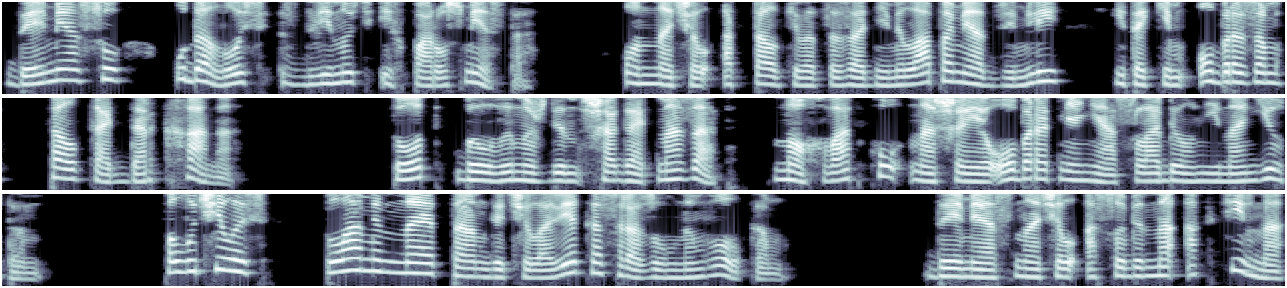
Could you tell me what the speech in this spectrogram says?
Демиасу удалось сдвинуть их пару с места. Он начал отталкиваться задними лапами от земли и таким образом толкать Даркхана. Тот был вынужден шагать назад, но хватку на шее оборотня не ослабил ни на Ньютон. Получилось Пламенная танго человека с разумным волком. Демиас начал особенно активно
